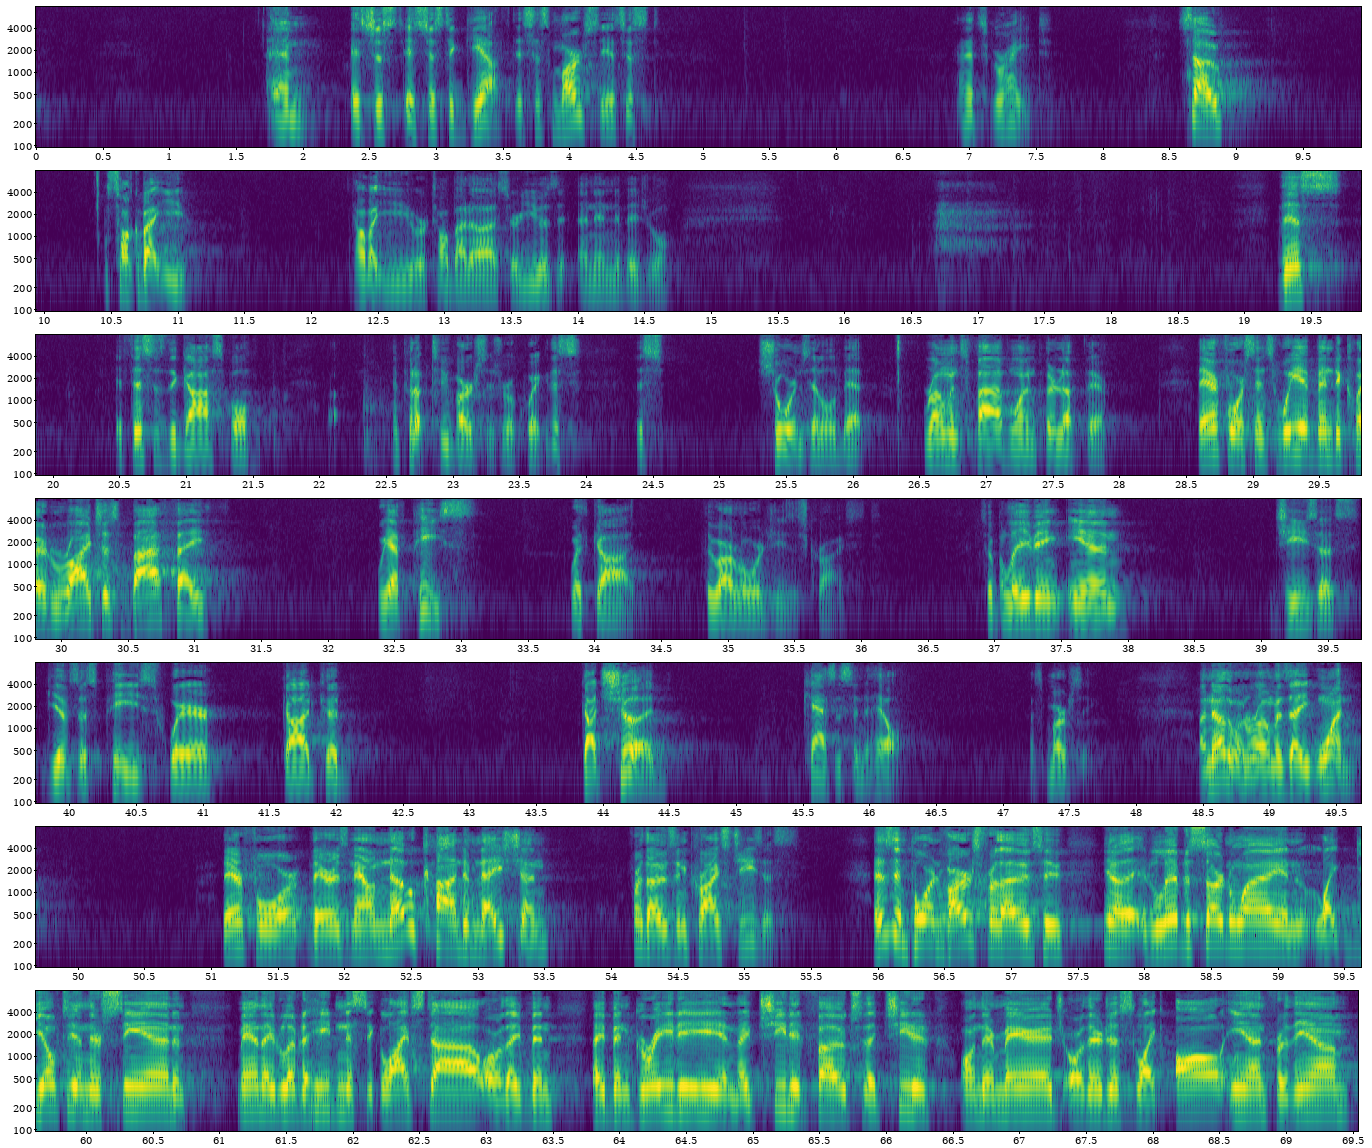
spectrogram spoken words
And it's just, it's just a gift. It's just mercy. It's just, and it's great. So, let's talk about you. Talk about you, or talk about us, or you as an individual. This if this is the gospel, let me put up two verses real quick. This, this shortens it a little bit. Romans 5 1, put it up there. Therefore, since we have been declared righteous by faith, we have peace with God through our Lord Jesus Christ. So, believing in Jesus gives us peace where God could, God should cast us into hell. That's mercy. Another one, Romans 8 1. Therefore, there is now no condemnation for those in Christ Jesus. This is an important verse for those who, you know, lived a certain way and like guilty in their sin and man, they've lived a hedonistic lifestyle or they've been, they've been greedy and they've cheated folks or they've cheated on their marriage or they're just like all in for them.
